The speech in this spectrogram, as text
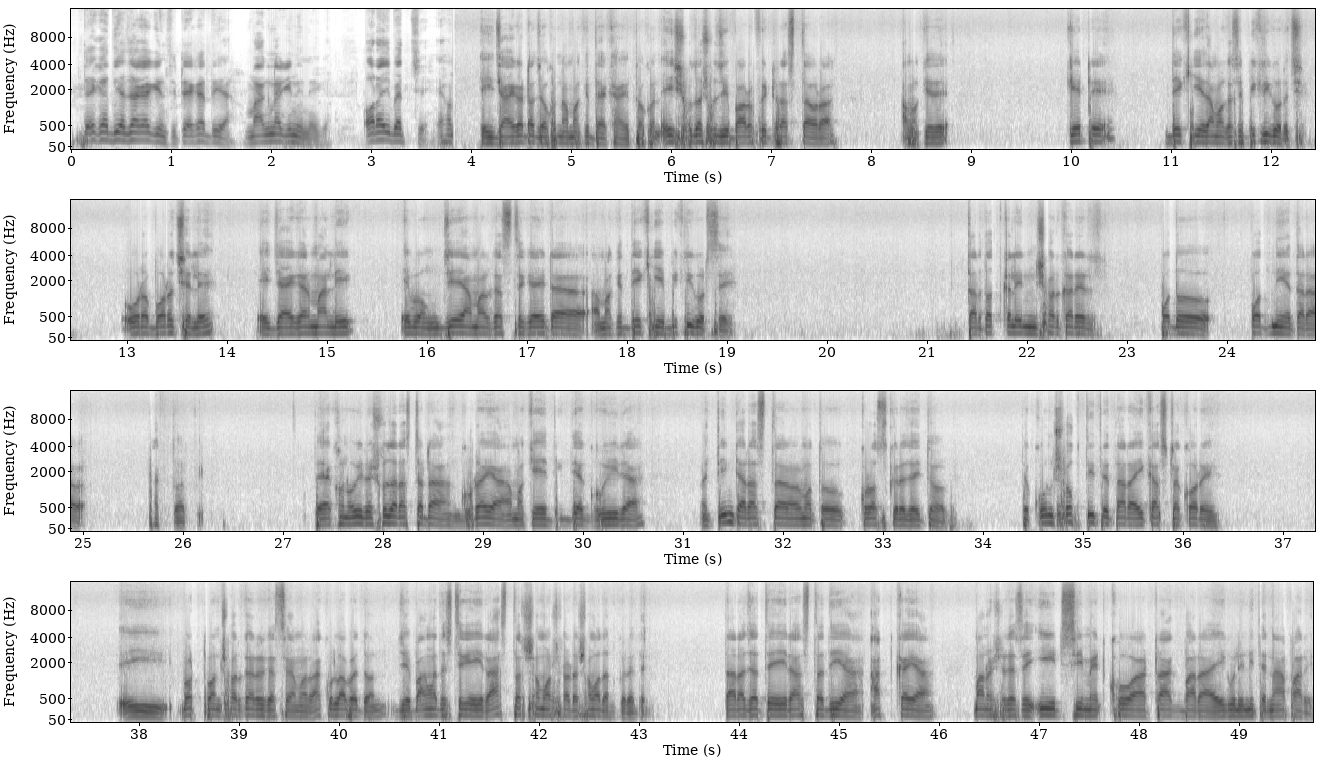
টাকা দিয়া জায়গা কিনছি, টাকা দিয়া, মাগনা কিনি নেই ওরাই বেচছে, এখন এই জায়গাটা যখন আমাকে দেখায়, তখন এই সোজাসুজি বারো ফিট রাস্তা ওরা আমাকে কেটে দেখিয়ে আমার কাছে বিক্রি করেছে। ওরা বড় ছেলে, এই জায়গার মালিক এবং যে আমার কাছ থেকে এটা আমাকে দেখিয়ে বিক্রি করছে, তার তৎকালীন সরকারের পদ পদ নিয়ে তারা থাকতো আর কি। তো এখন ওই সোজা রাস্তাটা ঘুরাইয়া আমাকে এদিক দিয়ে ঘুইরা মানে তিনটা রাস্তার মতো ক্রস করে যাইতে হবে। তো কোন শক্তিতে তারা এই কাজটা করে, এই বর্তমান সরকারের কাছে আমার আকুল আবেদন যে বাংলাদেশ থেকে এই রাস্তার সমস্যাটা সমাধান করে দেন। তারা যাতে এই রাস্তা দিয়া আটকায়া মানুষের কাছে ইট, সিমেন্ট, খোয়া, ট্রাক ভাড়া এগুলি নিতে না পারে।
